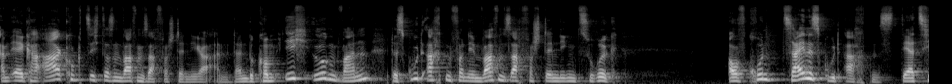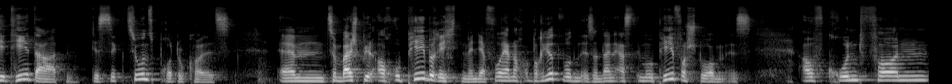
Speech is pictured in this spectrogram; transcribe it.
am LKA guckt sich das ein Waffensachverständiger an. Dann bekomme ich irgendwann das Gutachten von dem Waffensachverständigen zurück. Aufgrund seines Gutachtens, der CT-Daten, des Sektionsprotokolls, ähm, zum Beispiel auch OP-Berichten, wenn der vorher noch operiert worden ist und dann erst im OP verstorben ist, aufgrund von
